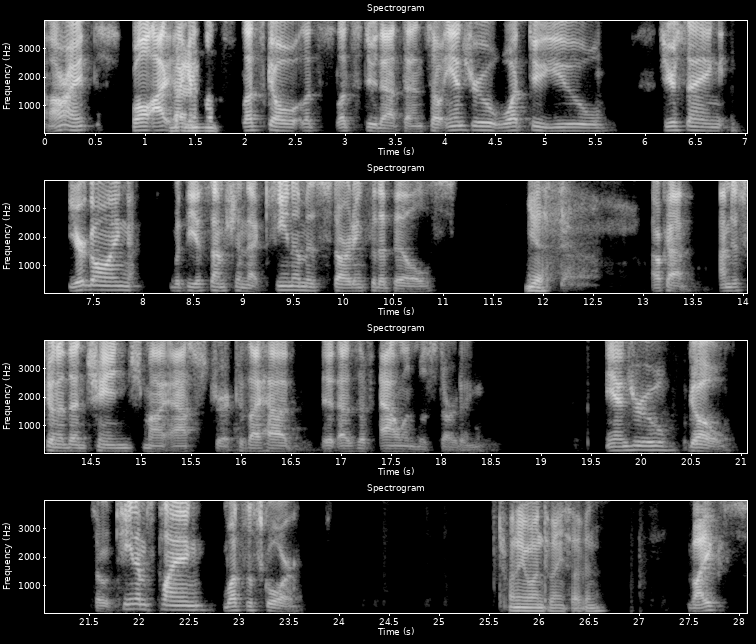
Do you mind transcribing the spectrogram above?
All right. Well, I, I guess let's let's go. Let's let's do that then. So Andrew, what do you so you're saying you're going with the assumption that Keenum is starting for the Bills. Yes. Okay. I'm just gonna then change my asterisk because I had it as if Allen was starting. Andrew, go. So Keenum's playing. What's the score? 21 27. Vikes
